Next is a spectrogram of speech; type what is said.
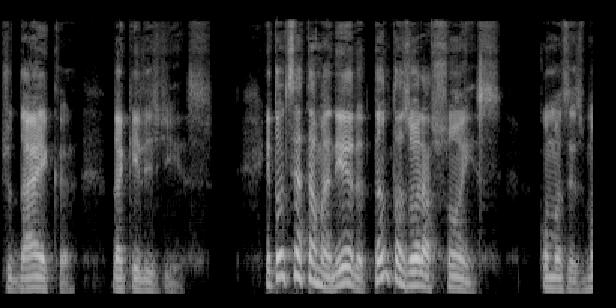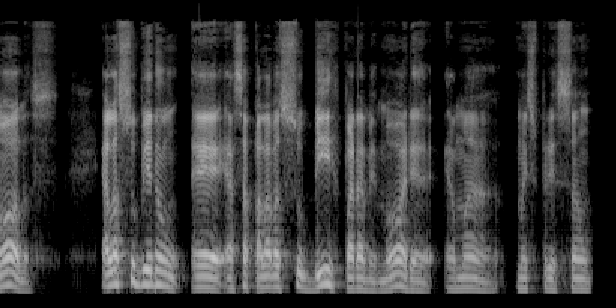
judaica daqueles dias. Então, de certa maneira, tanto as orações como as esmolas, elas subiram, é, essa palavra subir para a memória é uma, uma expressão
